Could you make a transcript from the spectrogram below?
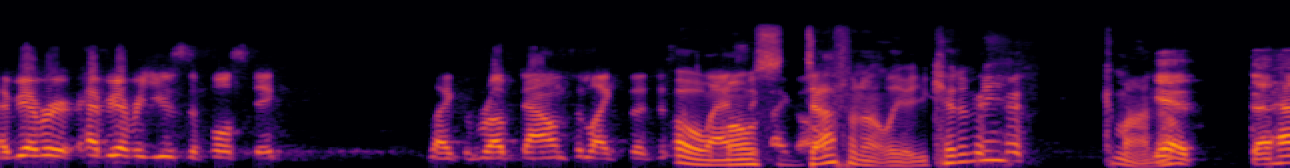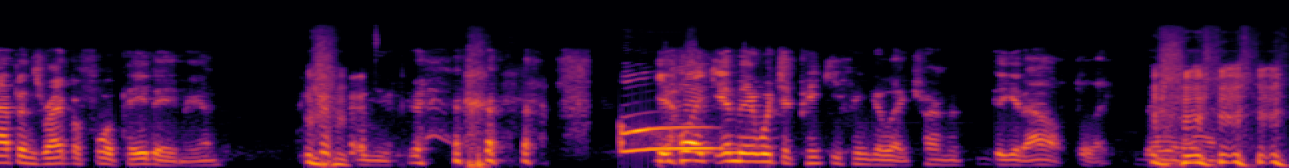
Have you ever have you ever used the full stick, like rub down to like the just the Oh, plastic, most like, oh. definitely. Are you kidding me? Come on. yeah, now. that happens right before payday, man. When you- Oh. You're like in there with your pinky finger, like trying to dig it out, like roll it on.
